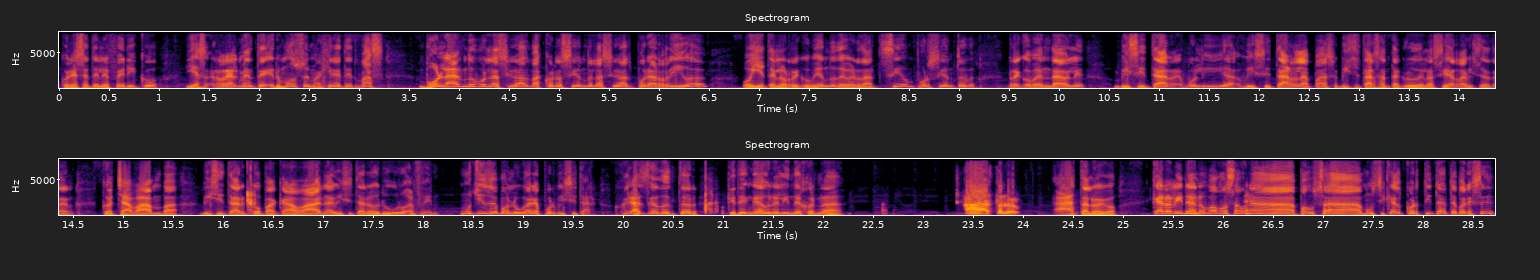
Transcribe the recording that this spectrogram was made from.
con ese teleférico y es realmente hermoso. Imagínate, vas volando por la ciudad, vas conociendo la ciudad por arriba. Oye, te lo recomiendo de verdad, 100% recomendable visitar Bolivia, visitar La Paz, visitar Santa Cruz de la Sierra, visitar Cochabamba, visitar Copacabana, visitar Oruro, en fin, muchísimos lugares por visitar. Gracias, doctor. Que tenga una linda jornada. Hasta luego. Hasta luego. Carolina, nos vamos a una pausa musical cortita, ¿te parece?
